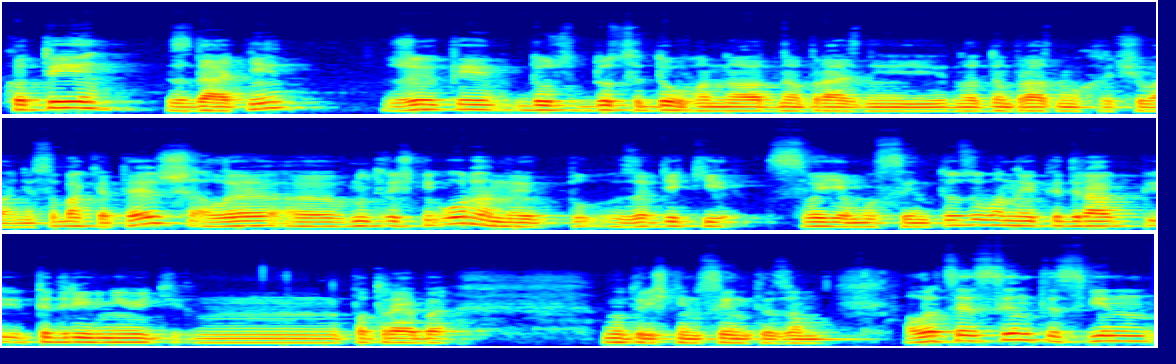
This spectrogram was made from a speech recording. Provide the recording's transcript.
коти здатні жити дос- досить довго на, однообразній, на однообразному харчуванні. Собаки теж, але е, внутрішні органи завдяки своєму синтезу вони підрівнюють потреби внутрішнім синтезом. Але цей синтез він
